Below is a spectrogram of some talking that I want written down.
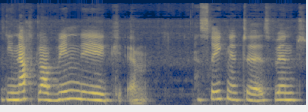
die Nacht war windig. Ähm, es regnete, es wind.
